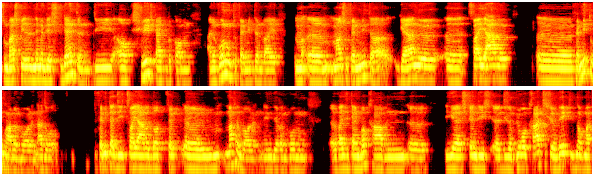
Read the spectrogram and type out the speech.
zum Beispiel nehmen wir Studenten, die auch Schwierigkeiten bekommen, eine Wohnung zu vermieten, weil äh, manche Vermieter gerne äh, zwei Jahre äh, Vermietung haben wollen. Also Vermieter, die zwei Jahre dort äh, machen wollen in deren Wohnung, äh, weil sie keinen Bock haben, äh, hier ständig dieser bürokratische Weg nochmal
